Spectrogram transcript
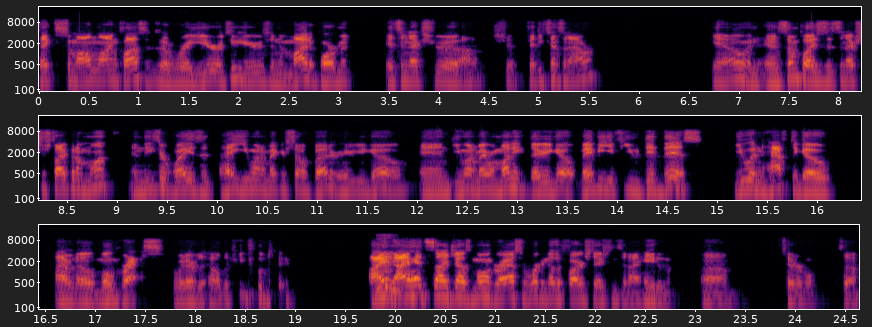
Take some online classes over a year or two years. And in my department, it's an extra uh, shit, 50 cents an hour. You know, and, and in some places it's an extra stipend a month. And these are ways that, hey, you want to make yourself better, here you go. And you want to make more money, there you go. Maybe if you did this, you wouldn't have to go I don't know, mow grass or whatever the hell the people do. I, I had side jobs mowing grass or working other fire stations and I hated them. Um, terrible. So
